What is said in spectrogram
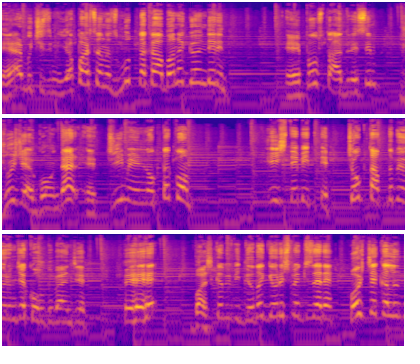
eğer bu çizimi yaparsanız mutlaka bana gönderin. E-posta adresim jojegonder.gmail.com İşte bitti. Çok tatlı bir örümcek oldu bence. Başka bir videoda görüşmek üzere. Hoşçakalın.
